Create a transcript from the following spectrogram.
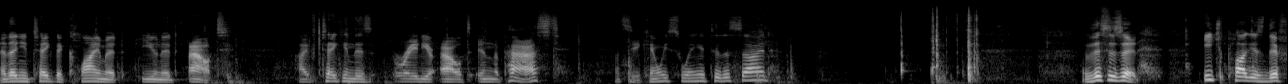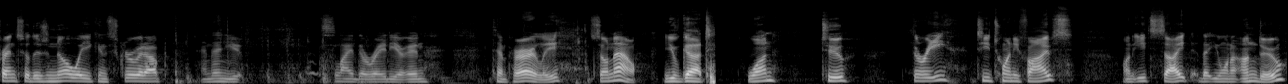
and then you take the climate unit out. I've taken this radio out in the past. Let's see, can we swing it to the side? This is it. Each plug is different, so there's no way you can screw it up. And then you slide the radio in temporarily. So now you've got one, two, three T25s on each side that you want to undo.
